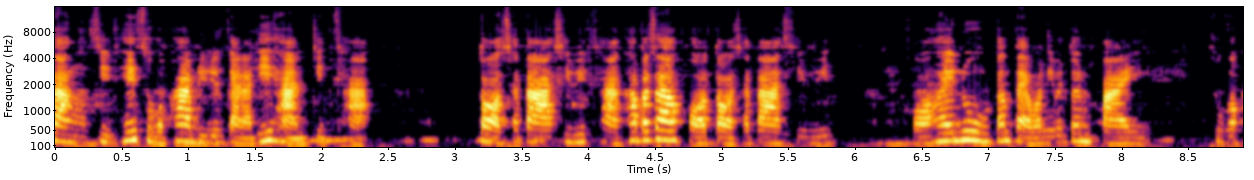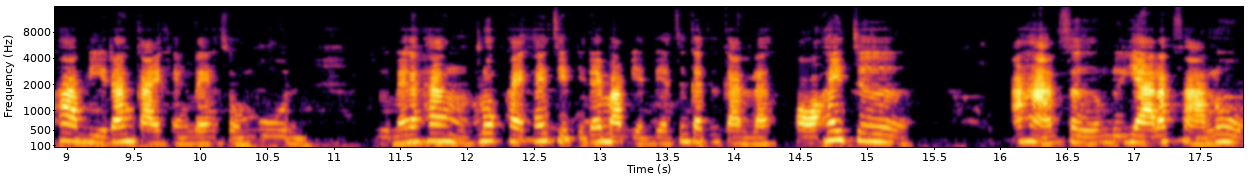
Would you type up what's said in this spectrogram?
สั่งจิตให้สุขภาพดีด้วยการอธิษฐานจิตค่ะ ต่อชะตาชีวิตค่ะข้าพเจ้าขอต่อชะตาชีวิต ขอให้ลูกตั้งแต่วันนี้เป็นต้นไป สุขภาพดีร่างกายแข็งแรงสมบูรณ์ หรือแม้กระทั่งโรคภัยไข้เจ็บจะได้มาเบียดเบียนซึ่งกันและกันและขอให้เจอ อาหารเสริมหรือยารักษาโรค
